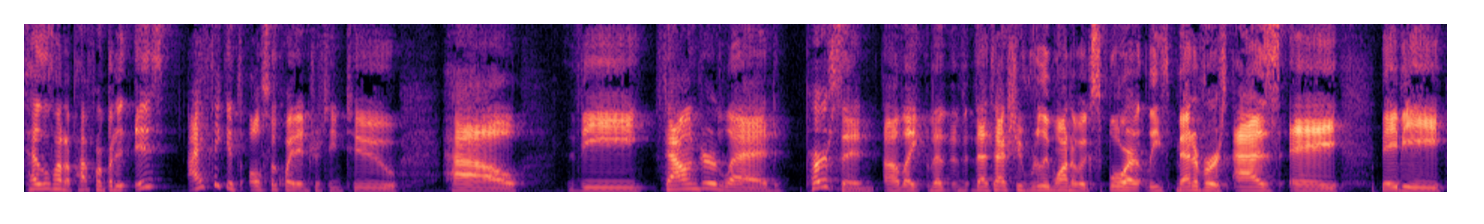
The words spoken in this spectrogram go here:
Tesla's not a platform, but it is, I think it's also quite interesting too how the founder led person, uh, like that, that's actually really want to explore at least metaverse as a maybe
